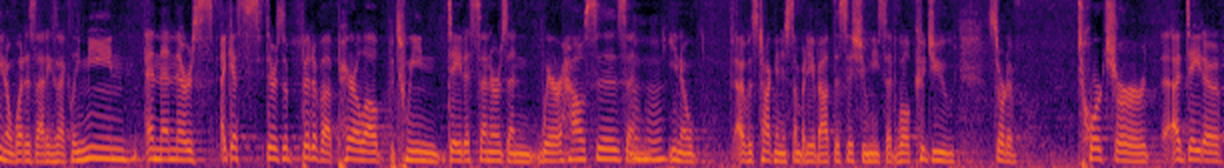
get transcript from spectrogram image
you know, what does that exactly mean? And then there's, I guess, there's a bit of a parallel between data centers and warehouses. And, you know, I was talking to somebody about this issue and he said, well, could you sort of torture a data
